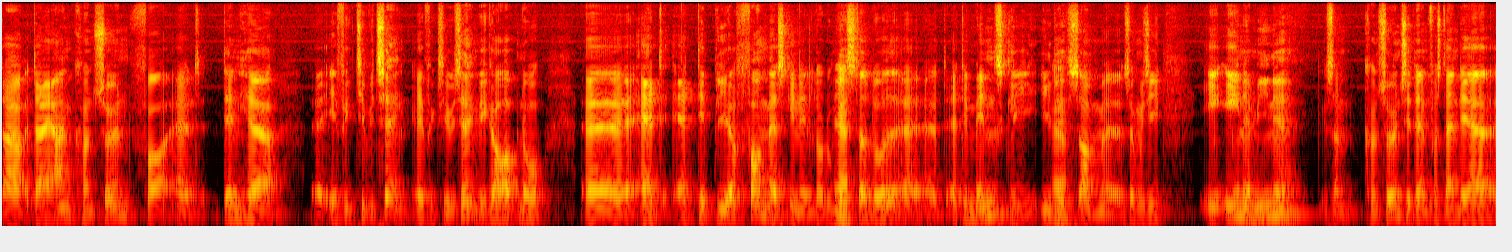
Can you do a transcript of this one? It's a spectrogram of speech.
der, der er en concern for, at den her øh, effektivisering, effektivisering vi kan opnå, øh, at, at det bliver for maskinelt, og du ja. mister noget af, af, af det menneskelige i det, ja. som, øh, som man sige, en af mine sådan, concerns i den forstand, det er,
